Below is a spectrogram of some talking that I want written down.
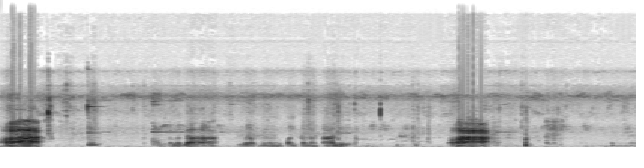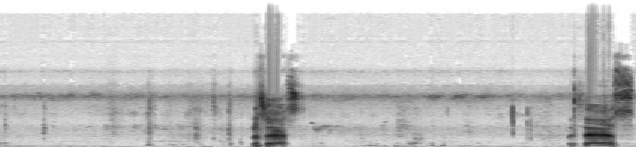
Ah! Talaga ha. Hirap mo nung palitan ng tali. Ah! Princess. Princess.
